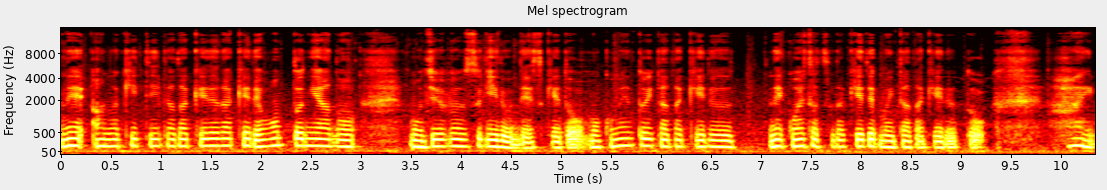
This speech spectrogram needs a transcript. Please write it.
ね、あの、聞いていただけるだけで、本当にあの、もう十分すぎるんですけど、もうコメントいただける、ね、ご挨拶だけでもいただけると、はい、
